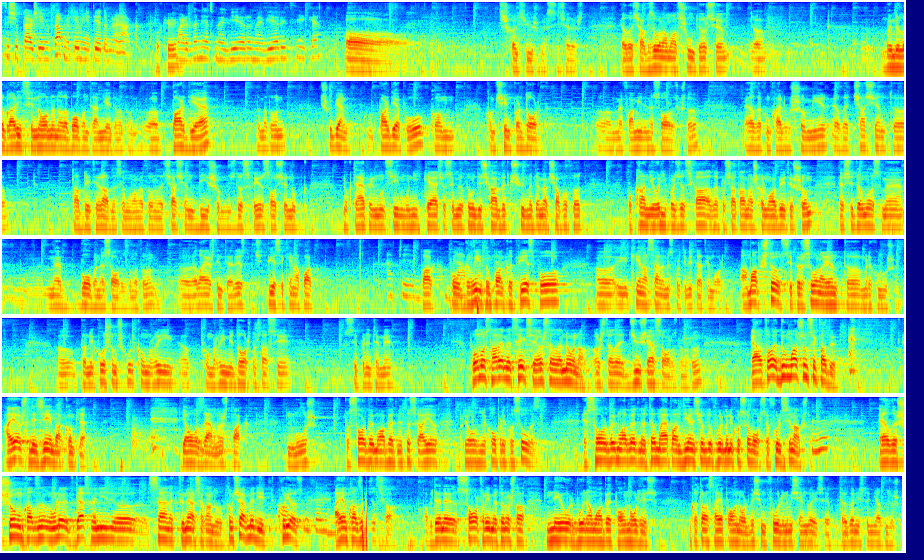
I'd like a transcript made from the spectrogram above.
Si shqiptarë që jemi prapë, ne kemi një tjetër merak. Okay. Marrëdhëniet me vjehrrën, me vjehrrit, si i ke? Oh, të shkëlqyshme, sinqerisht. Edhe ça gëzona ma së shumti është që uh, muj me i llogaritë si nonën edhe babën tem njejtë, domethonë. Uh, pardje, domethonë, qysh po bjen, pardje po, kom, kom qenë për darkë uh, me familjen e Sarës, kështu, edhe kom kalu shumë mirë, edhe qaq janë të Update-irat, nëse mund me thonë edhe qaq janë dijshëm në çdo sferë, sa që nuk nuk të hepin mundësinë m'u ni keq, ose me thonë diçka me të këqyrë me demek ça po thot, po kanë njohuri për gjithçka edhe për qata na shkon muhabeti shumë, e sidomos me, me babën e Sarës, domethonë, edhe ai është interist, qit pjesë e kena pak, Aty, pak, po grritëm pak këtë pjesë, po uh, kena sene me sportivitet i marrë. Ama kështu, si persona, janë të mrekullushëm. Për një kohë shumë shkurt kom mrri, kom mrri me i dashtë noshta si, si prindët e mi. Po mos të harroj me cekë që është edhe nona, është edhe gjyshja e Sarës, domethonë. E atë e du ma shumë se këta dy. Ajo është legenda komplet. Ja o zemër, është pak në moshë, po sa herë bëj muhabet me të se ajo prejardhjen e ka prej Kosovës. E sa herë bëj muhabet me të, ma jep ndjenjën që jom tu folë me një kosovare, se fol si na kështu. Mhm. Edhe shumë më kallëzon, unë vdes me ni sene këtyneherë ça kanë ndodhë. Kom qef me ditë, kurioz, ajo m'kallëzon gjithçka. A për dene sa herë rri me të noshta një orë bojna muhabet pa u nalë hiç. Në këtë rast ajo pa u nalë, veç më fol, unë veç e ngoj, se tregon një stë njatë ngjashme.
